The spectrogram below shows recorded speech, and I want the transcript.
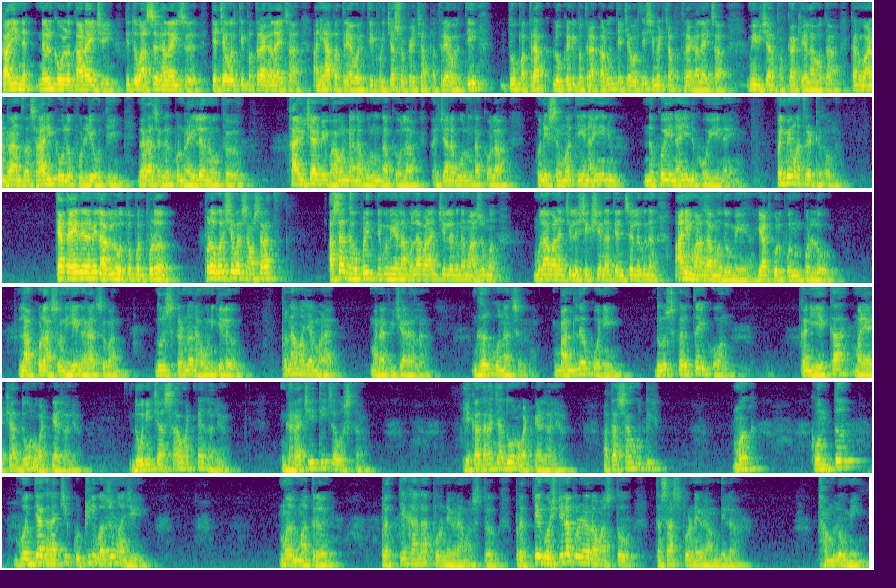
काळी न नळकवळं काढायचे तिथं वासं घालायचं त्याच्यावरती पत्रा घालायचा आणि ह्या पत्र्यावरती पुढच्या सोप्याच्या पत्र्यावरती तो पत्रा लोखंडी पत्रा काढून त्याच्यावरती सिमेंटचा पत्रा घालायचा. मी विचार पक्का केला होता. कारण वांढरांचा सारी कौलं फोडली होती. घराचं घर पण राहिलं नव्हतं. हा विचार मी भावंडांना बोलून दाखवला. घरच्यांना बोलून दाखवला. कोणी सहमती नाही नकोही नाही होई नाही. पण मी मात्र ठरवलं. त्या तयारीला मी लागलो होतो पण पुढं पुढं वर्षभर संसारात असा धावपळीत निघून गेला मुलाबाळांची लग्न माझं म मुलाबाळांची शिक्षण त्यांचं लग्न आणि माझा मधुमेह यात गुडपणून पडलो. लाकूड असून हे घराचं बांध दुरुस्त करणं राहून गेलं. पुन्हा माझ्या मनात मनात विचार आला घर कोणाचं? बांधलं कोणी? दुरुस्त करतंय कोण? कारण एका मळ्याच्या दोन वाटण्या झाल्या. दोन्हीच्या सहा वाटण्या झाल्या. घराची तीच अवस्था. एका घराच्या दोन वाटण्या झाल्या. आता होतील. मग कोणतं कोणत्या घराची कुठली बाजू माझी? मग मात्र प्रत्येकाला पूर्णविराम असतो. प्रत्येक गोष्टीला पूर्णविराम असतो. तसाच पूर्णविराम दिला. थांबलो मी.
